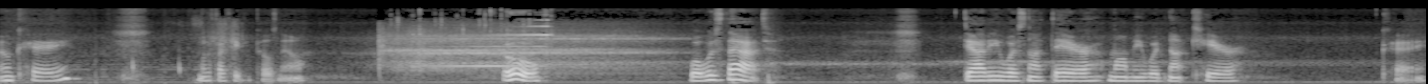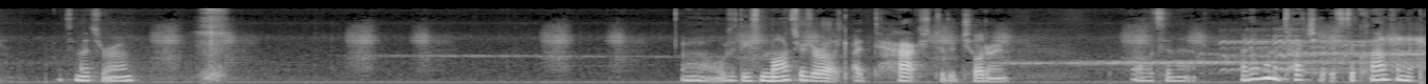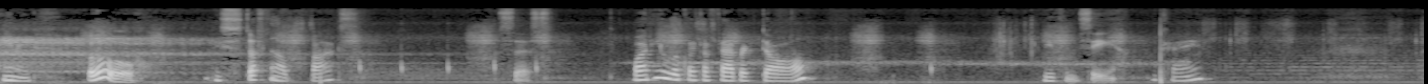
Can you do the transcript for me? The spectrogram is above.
Okay. What if I take the pills now? Oh. What was that? Daddy was not there. Mommy would not care. Okay. What's in this room? Oh, these monsters are like attached to the children. Oh, what's in that? I don't want to touch it. It's the clown from the painting. Oh, he's stuffed in a box. What's this? Why do you look like a fabric doll? You can see. Okay.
